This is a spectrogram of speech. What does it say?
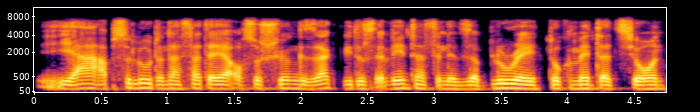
Ja, absolut. Und das hat er ja auch so schön gesagt, wie du es erwähnt hast in dieser Blu-ray-Dokumentation.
